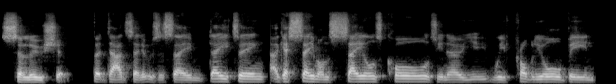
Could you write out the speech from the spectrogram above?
solution. But dad said it was the same dating. I guess same on sales calls. You know you, we've probably all been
